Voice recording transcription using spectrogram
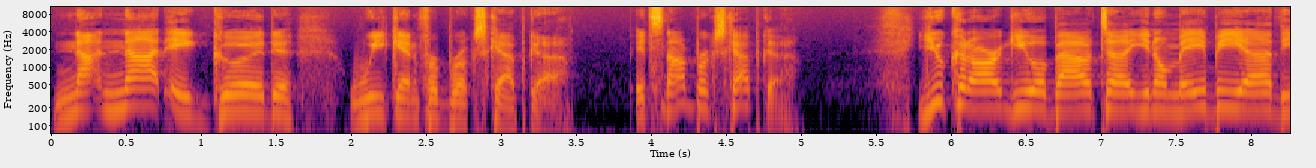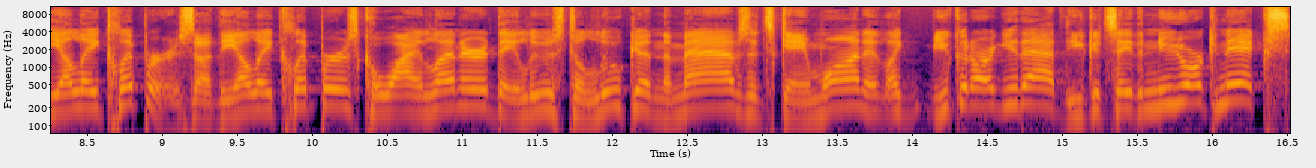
not not a good weekend for Brooks Koepka. It's not Brooks Koepka. You could argue about, uh, you know, maybe uh, the L.A. Clippers. Uh, the L.A. Clippers, Kawhi Leonard, they lose to Luka and the Mavs. It's game one. It, like you could argue that. You could say the New York Knicks,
